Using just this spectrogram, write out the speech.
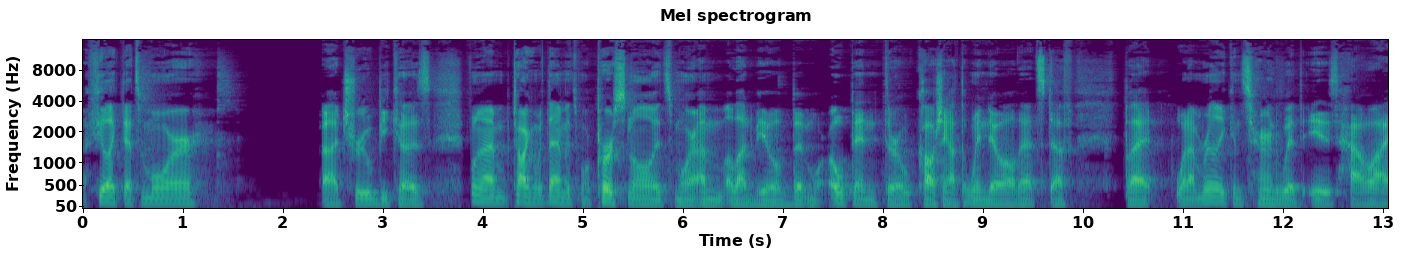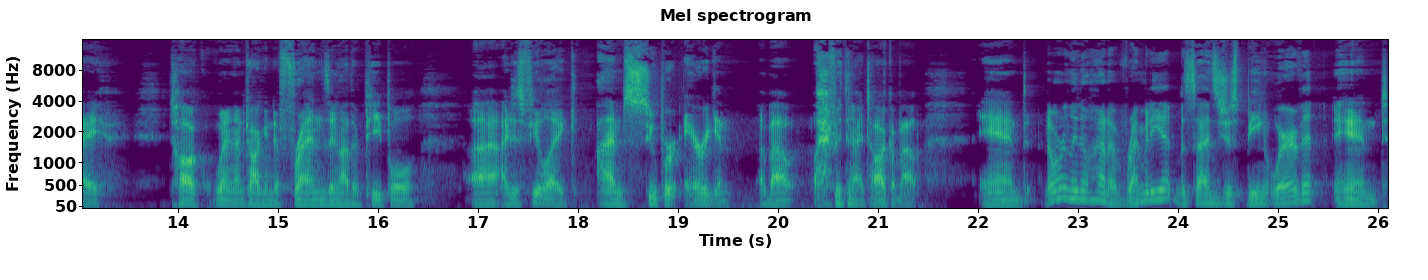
I feel like that's more uh, true because when I'm talking with them, it's more personal. It's more, I'm allowed to be a little bit more open, throw caution out the window, all that stuff. But what I'm really concerned with is how I talk when I'm talking to friends and other people. Uh, I just feel like I'm super arrogant about everything I talk about. And I don't really know how to remedy it besides just being aware of it and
